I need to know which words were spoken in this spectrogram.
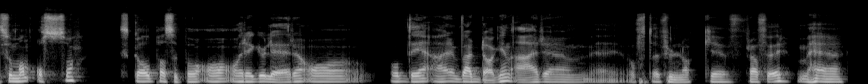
som man også skal passe på å, å regulere, og, og, det er Hverdagen er ofte full nok fra før, med,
